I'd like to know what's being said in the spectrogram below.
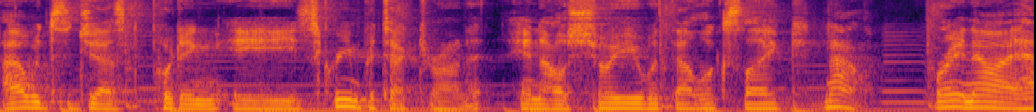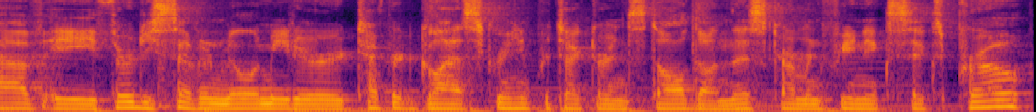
I would suggest putting a screen protector on it and I'll show you what that looks like now. Right now I have a 37 millimeter tempered glass screen protector installed on this Garmin Fenix 6 Pro.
